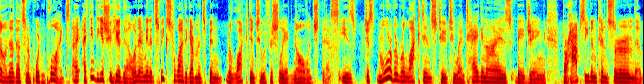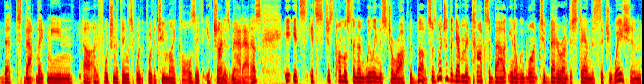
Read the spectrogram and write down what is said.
No, no, that's an important point. I, I, think the issue here, though, and I mean, it speaks to why the government's been reluctant to officially acknowledge this, is just more of a reluctance to to antagonize Beijing, perhaps even concern that that, that might mean uh, unfortunate things for the, for the two Michaels if, if China's mad at us. It, it's it's just almost an unwillingness to rock the boat. So as much as the government talks about, you know, we want to better understand the situation,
